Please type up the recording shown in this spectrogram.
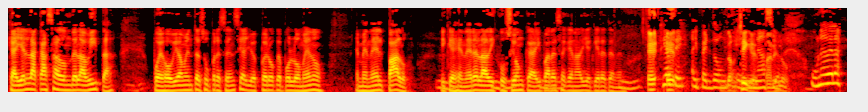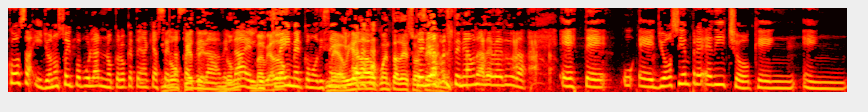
que hay en la casa donde él habita, pues obviamente su presencia yo espero que por lo menos me dé el palo y que genere la discusión que ahí parece que nadie quiere tener. Eh, Fíjate, eh, ay, perdón, no, eh, sigue, Ignacio. Marilu. Una de las cosas, y yo no soy popular, no creo que tenga que hacer No, la fíjate, salvedad, ¿verdad? El dado- disclaimer, como dicen. me había dado cuenta de eso hace tenía, años. tenía una leve duda. Este, u- eh, yo siempre he dicho que en, en,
